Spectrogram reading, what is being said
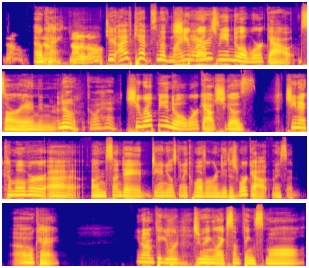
No. Okay. No, not at all. dude. I've kept some of my she pairs. roped me into a workout. Sorry, I mean No, go ahead. She roped me into a workout. She goes, Jeanna, come over uh, on Sunday. Daniel's going to come over. We're going to do this workout. And I said, oh, okay. You know, I'm thinking we're doing like something small.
